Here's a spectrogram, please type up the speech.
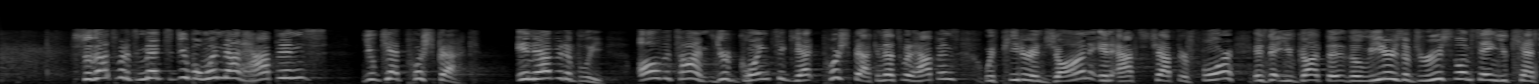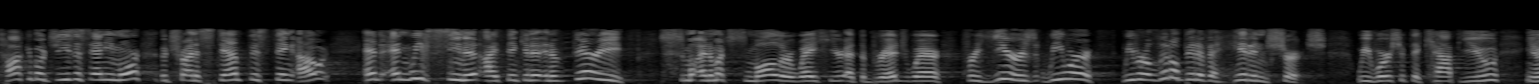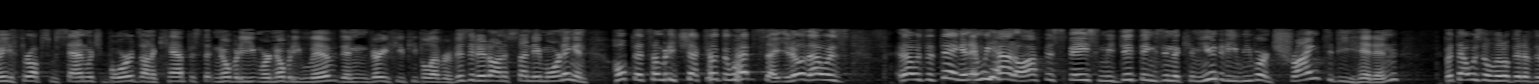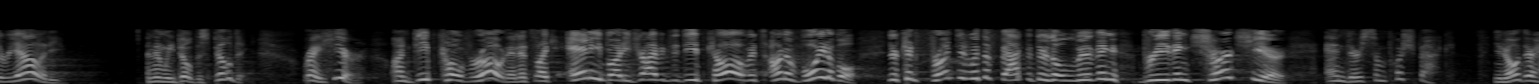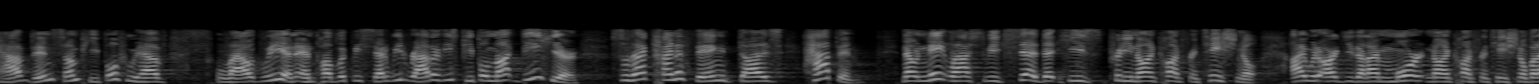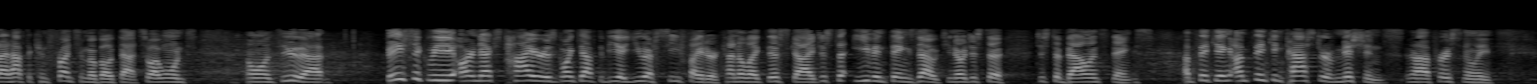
so that's what it's meant to do. But when that happens, you get pushback. Inevitably all the time. You're going to get pushback. And that's what happens with Peter and John in Acts chapter 4, is that you've got the, the leaders of Jerusalem saying you can't talk about Jesus anymore. They're trying to stamp this thing out. And, and we've seen it, I think, in a, in a very small, in a much smaller way here at the bridge, where for years we were, we were a little bit of a hidden church we worshiped at Cap U. You know, you throw up some sandwich boards on a campus that nobody, where nobody lived and very few people ever visited on a Sunday morning and hope that somebody checked out the website. You know, that was, that was the thing. And, and we had office space and we did things in the community. We weren't trying to be hidden, but that was a little bit of the reality. And then we build this building right here on Deep Cove Road. And it's like anybody driving to Deep Cove, it's unavoidable. You're confronted with the fact that there's a living, breathing church here. And there's some pushback. You know, there have been some people who have loudly and, and publicly said, we'd rather these people not be here. So that kind of thing does happen. Now, Nate last week said that he's pretty non-confrontational. I would argue that I'm more non-confrontational, but I'd have to confront him about that, so I won't, I won't do that. Basically, our next hire is going to have to be a UFC fighter, kind of like this guy, just to even things out, you know, just to, just to balance things. I'm thinking, I'm thinking pastor of missions, uh, personally.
